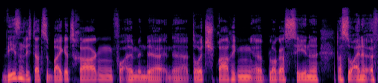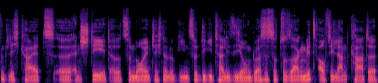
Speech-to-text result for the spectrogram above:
wesentlich dazu beigetragen, vor allem in der, in der deutschsprachigen äh, Blogger-Szene, dass so eine Öffentlichkeit äh, entsteht, also zu neuen Technologien, zur Digitalisierung. Du hast es sozusagen mit auf die Landkarte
